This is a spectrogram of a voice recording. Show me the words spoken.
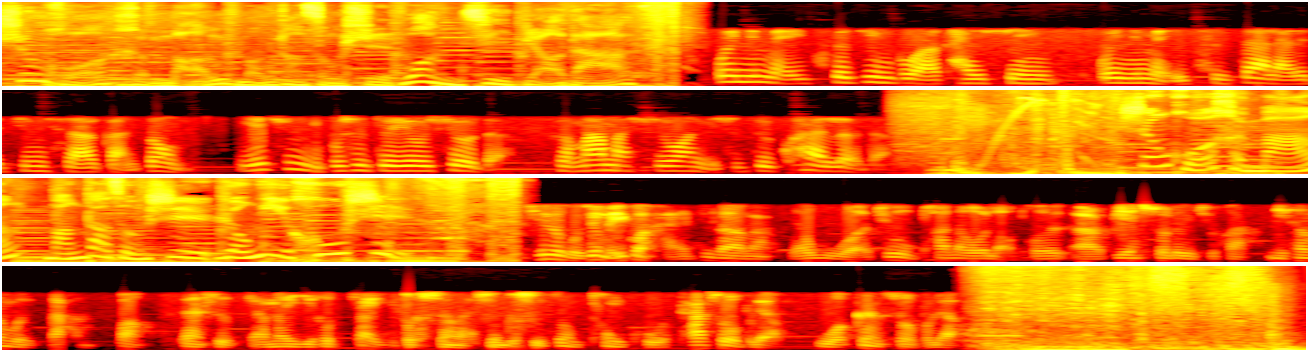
生活很忙，忙到总是忘记表达。为你每一次的进步而开心，为你每一次带来的惊喜而感动。也许你不是最优秀的，可妈妈希望你是最快乐的。生活很忙，忙到总是容易忽视。其实我就没管孩子，知道吗？然后我就趴到我老婆耳边说了一句话：“你很伟大，很棒，但是咱们以后再也不生了，行不行？”这种痛苦，她受不了，我更受不了。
